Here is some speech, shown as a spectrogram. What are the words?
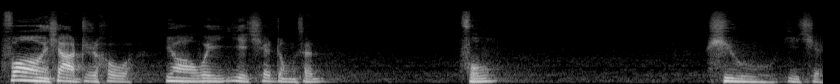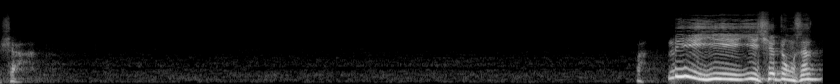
放下之后啊，要为一切众生服务，修一切善啊，利益一切众生。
